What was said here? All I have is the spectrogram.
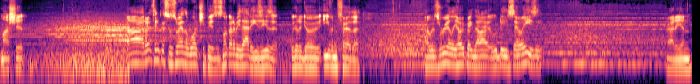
my shit. Ah, I don't think this is where the water chip is. It's not going to be that easy, is it? we got to go even further. I was really hoping that I, it would be so easy. Right, Ian.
